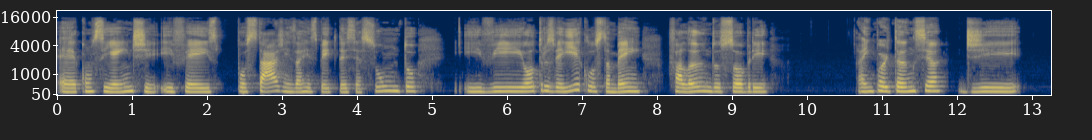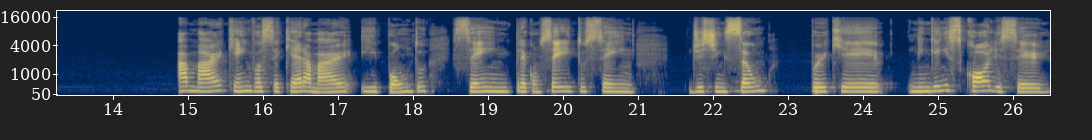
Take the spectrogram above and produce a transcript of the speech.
é consciente e fez postagens a respeito desse assunto e vi outros veículos também falando sobre a importância de amar quem você quer amar e ponto, sem preconceito, sem distinção, porque ninguém escolhe ser,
